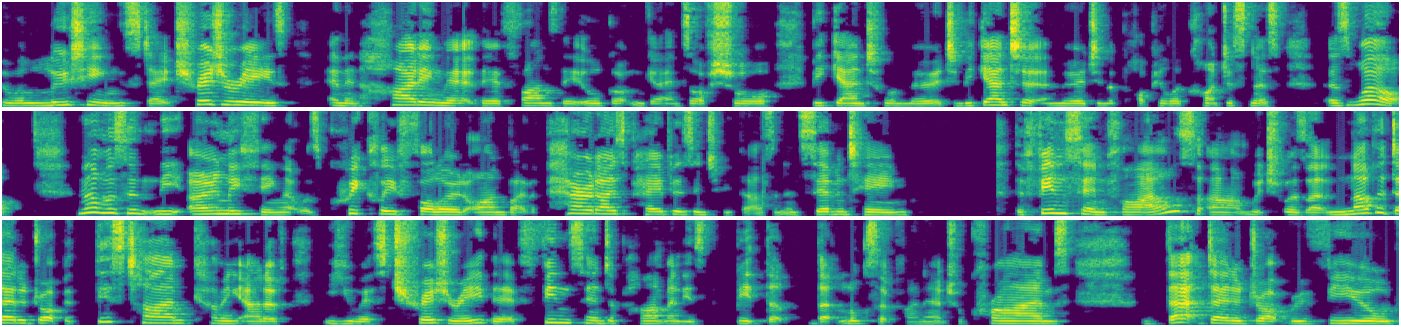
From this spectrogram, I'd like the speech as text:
who are looting state treasuries and then hiding their, their funds, their ill gotten gains offshore, began to emerge and began to emerge in the popular consciousness as well. And that wasn't the only thing that was quickly followed on by the Paradise Papers in 2017 the FinCEN files, um, which was another data drop, but this time coming out of the US Treasury. Their FinCEN department is the bit that, that looks at financial crimes. That data drop revealed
